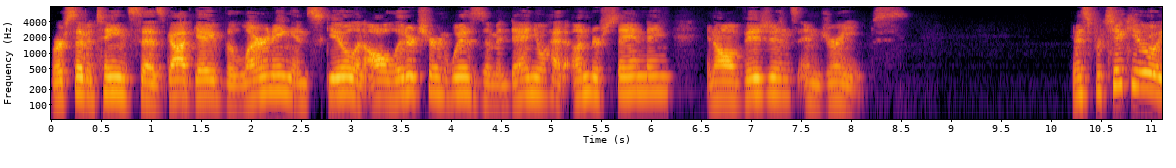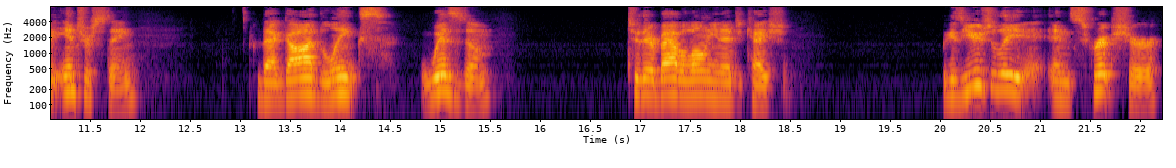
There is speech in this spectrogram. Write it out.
Verse 17 says, God gave the learning and skill in all literature and wisdom, and Daniel had understanding in all visions and dreams. And it's particularly interesting that God links wisdom to their Babylonian education. Because usually in Scripture,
